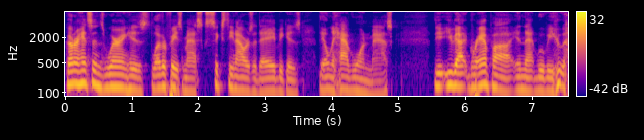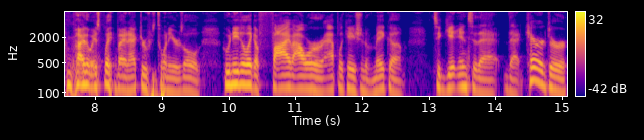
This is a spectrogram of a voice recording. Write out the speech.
Gunnar Hansen's wearing his Leatherface mask 16 hours a day because they only have one mask you got grandpa in that movie who by the way is played by an actor who's 20 years old who needed like a five hour application of makeup to get into that that character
